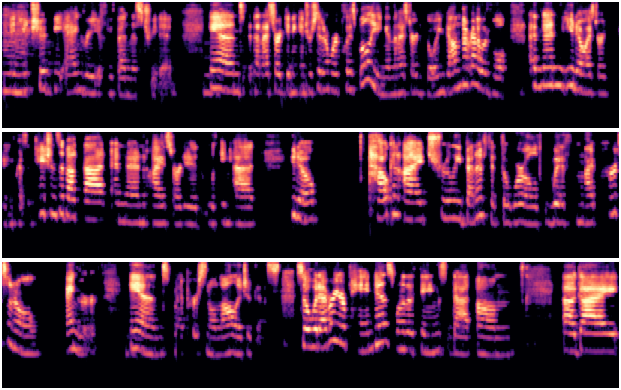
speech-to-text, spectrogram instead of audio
Mm. And you mm. should be angry if you've been mistreated. Mm. And then I started getting interested in workplace bullying. And then I started going down that rabbit hole. And then, you know, I started doing presentations about that. And then I started looking at, you know, how can I truly benefit the world with my personal anger mm. and my personal knowledge of this. So whatever your pain is, one of the things that um, a guy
